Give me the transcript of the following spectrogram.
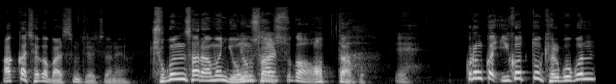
아까 제가 말씀드렸잖아요. 죽은 사람은 용서할, 용서할 수가 없다고. 없다. 예. 그러니까 이것도 결국은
